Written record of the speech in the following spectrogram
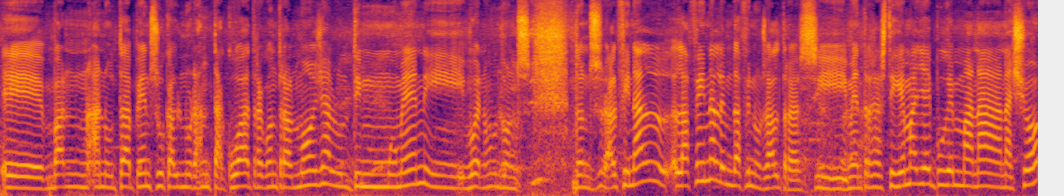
eh, van anotar, penso que el 94 contra el Moja, l'últim moment, i bueno, doncs, doncs al final la feina l'hem de fer nosaltres, i mentre estiguem allà i puguem manar en això,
